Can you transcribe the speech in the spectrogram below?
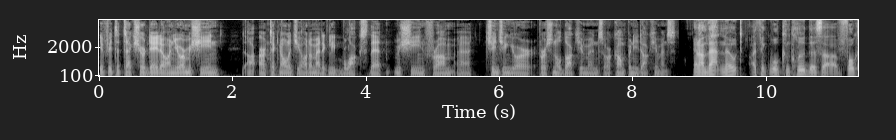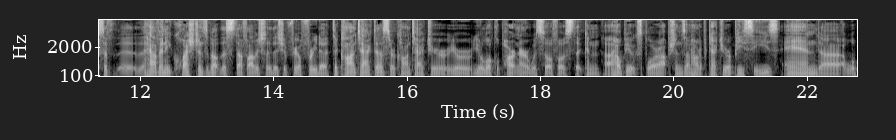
if it attacks your data on your machine, our technology automatically blocks that machine from uh, changing your personal documents or company documents. And on that note, I think we'll conclude this. Uh, folks, if uh, have any questions about this stuff, obviously they should feel free to, to contact us or contact your, your, your local partner with Sophos that can uh, help you explore options on how to protect your PCs. And uh, we'll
